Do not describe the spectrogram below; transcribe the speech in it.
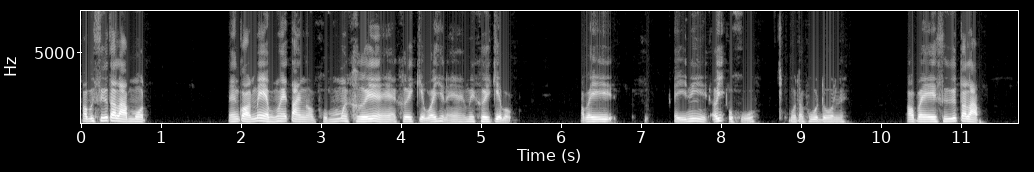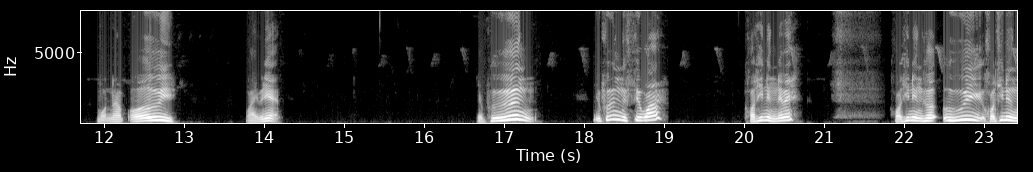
เอาไปซื้อตลับหมดแต่ก่อนแม่ผมให้ตังค์อะผมมันเคยไหนเคยเก็บไว้ที่ไหนไม่เคยเก็บหรอกเอาไป ไอ้นี่ เอ้ย โอ้โหหมดแต่พูดโดนเลย เอาไปซื้อตลับ หมดนะครับเอ้ย ไหวไหมเนี่ย อย่าพึ่ง อย่าพึ่งสิวะ ขอที่หนึ่งได้ไหม ขอที่หนึ่งเถอะอุ้ย ขอที่หนึ่ง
